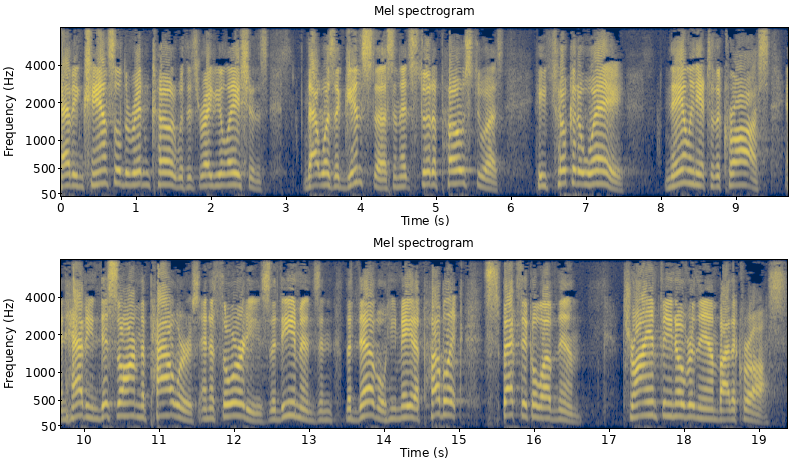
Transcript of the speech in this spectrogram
having canceled the written code with its regulations, that was against us and that stood opposed to us. He took it away, nailing it to the cross, and having disarmed the powers and authorities, the demons and the devil, he made a public spectacle of them, triumphing over them by the cross.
